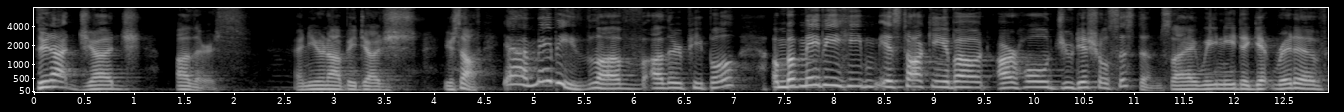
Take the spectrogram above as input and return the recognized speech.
Do not judge others, and you will not be judged yourself. Yeah, maybe love other people, um, but maybe he is talking about our whole judicial systems. Like we need to get rid of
